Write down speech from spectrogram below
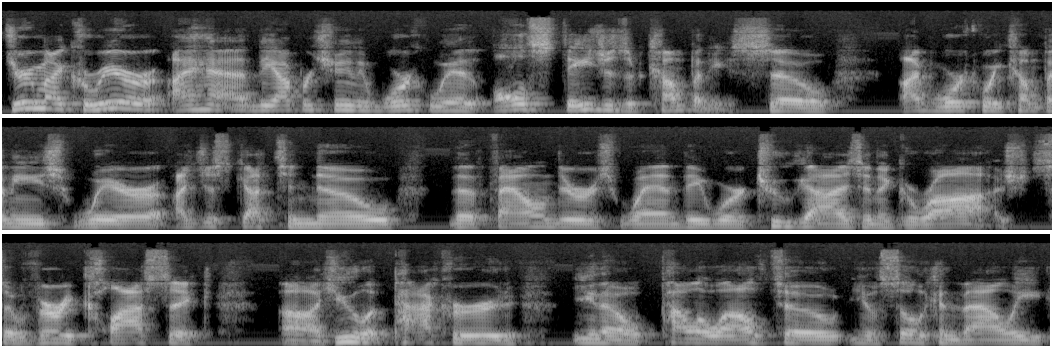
during my career, I had the opportunity to work with all stages of companies. So I've worked with companies where I just got to know the founders when they were two guys in a garage. So very classic uh, Hewlett Packard, you know, Palo Alto, you know, Silicon Valley.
